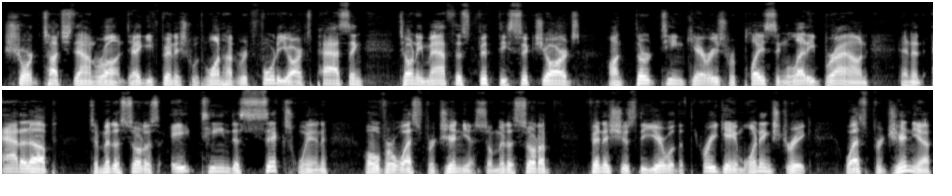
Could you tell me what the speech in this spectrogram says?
short touchdown run. Doege finished with 140 yards passing. Tony Mathis, 56 yards on 13 carries, replacing Leddie Brown, and it added up to Minnesota's 18 to 6 win over West Virginia. So Minnesota finishes the year with a three game winning streak. West Virginia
